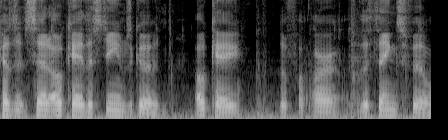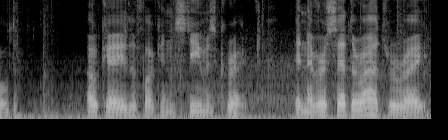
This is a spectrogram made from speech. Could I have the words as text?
Because it said, okay, the steam's good. Okay, the or the thing's filled. Okay, the fucking steam is correct. It never said the rods were right.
